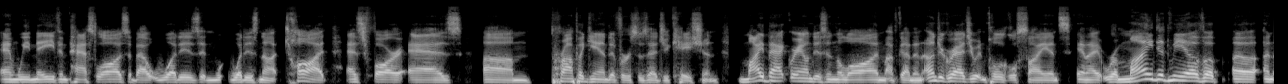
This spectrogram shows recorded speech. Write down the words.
and we may even pass laws about what is and what is not taught as far as um, propaganda versus education. My background is in the law, and I've got an undergraduate in political science, and it reminded me of a, an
